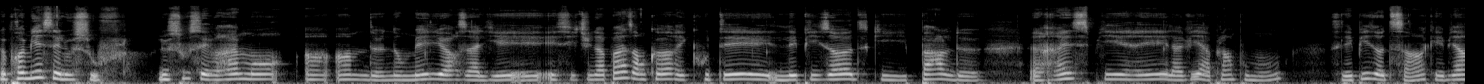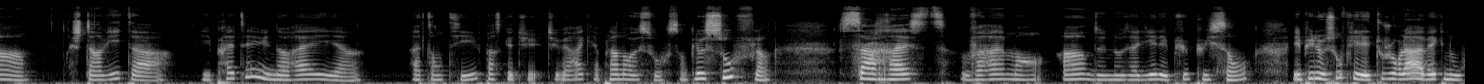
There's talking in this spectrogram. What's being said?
Le premier, c'est le souffle. Le souffle, c'est vraiment un, de nos meilleurs alliés. Et, si tu n'as pas encore écouté l'épisode qui parle de respirer la vie à plein poumon, c'est l'épisode 5, eh bien, je t'invite à y prêter une oreille attentive parce que tu, tu verras qu'il y a plein de ressources. Donc le souffle, ça reste vraiment un de nos alliés les plus puissants. Et puis le souffle, il est toujours là avec nous,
